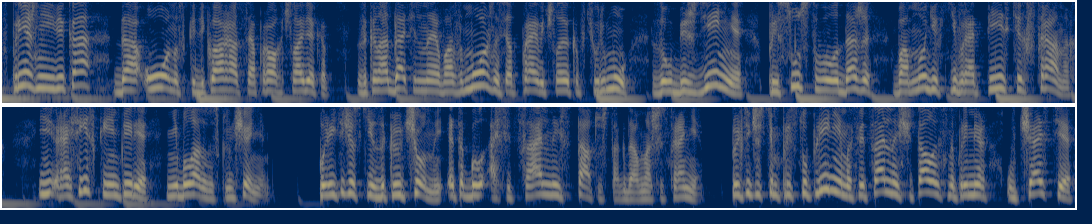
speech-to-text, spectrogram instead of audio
В прежние века до ООНовской декларации о правах человека законодательная возможность отправить человека в тюрьму за убеждение присутствовала даже во многих европейских странах. И Российская империя не была тут исключением. Политический заключенный – это был официальный статус тогда в нашей стране. Политическим преступлением официально считалось, например, участие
